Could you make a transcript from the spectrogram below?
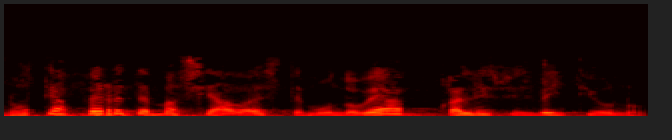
No te aferres demasiado a este mundo. Ve Apocalipsis 21.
